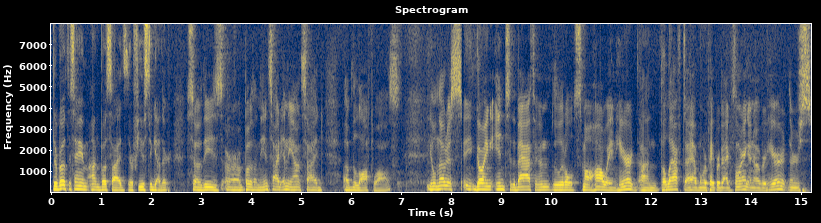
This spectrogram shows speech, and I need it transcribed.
They're both the same on both sides. They're fused together. So these are both on the inside and the outside of the loft walls. You'll notice going into the bathroom, the little small hallway in here, on the left I have more paper bag flooring and over here there's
